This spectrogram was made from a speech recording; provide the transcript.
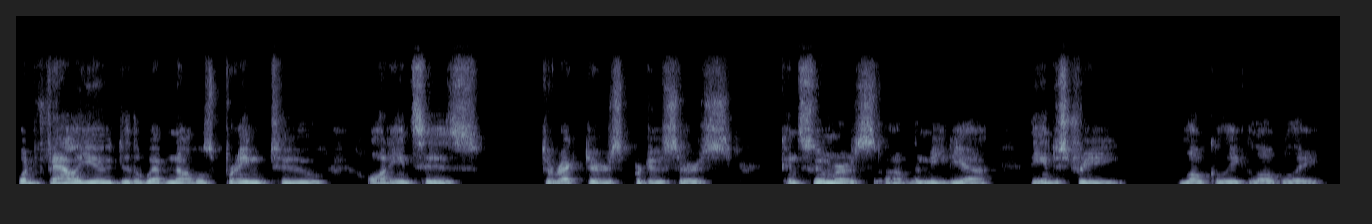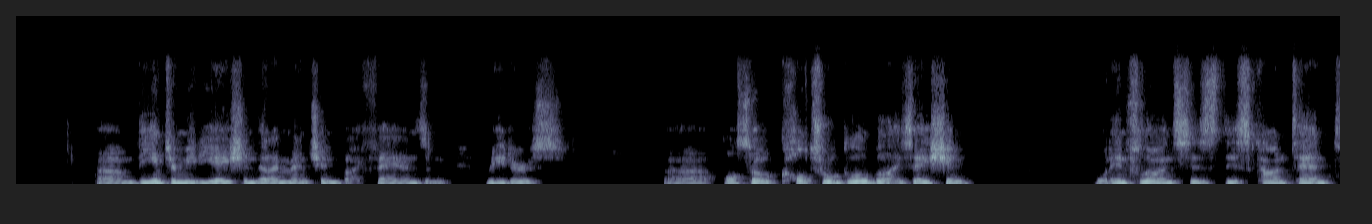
What value do the web novels bring to audiences, directors, producers, consumers of the media, the industry, locally, globally? Um, the intermediation that I mentioned by fans and readers. Uh, also, cultural globalization. What influence is this content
